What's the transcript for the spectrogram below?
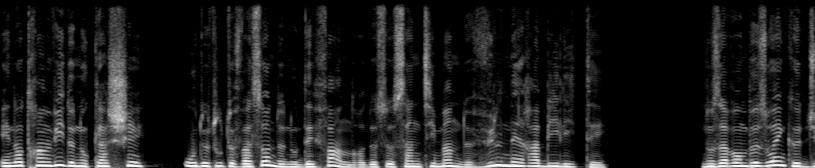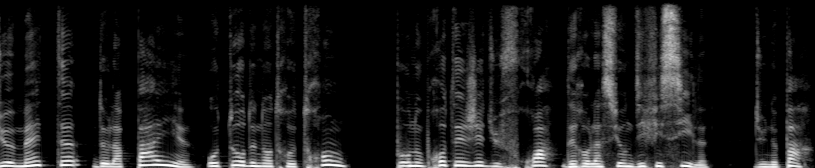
et notre envie de nous cacher ou de toute façon de nous défendre de ce sentiment de vulnérabilité. Nous avons besoin que Dieu mette de la paille autour de notre tronc pour nous protéger du froid des relations difficiles d'une part,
